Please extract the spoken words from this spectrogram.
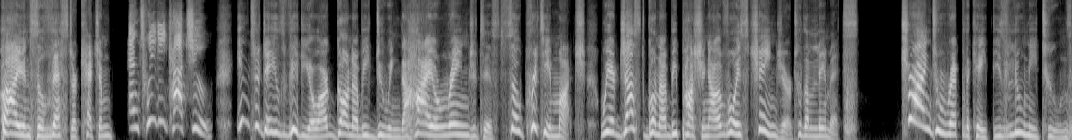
Hi, and Sylvester Ketchum. And Tweetykachu. In today's video, are gonna be doing the higher rangetist, so pretty much, we're just gonna be pushing our voice changer to the limits. Trying to replicate these Looney Tunes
